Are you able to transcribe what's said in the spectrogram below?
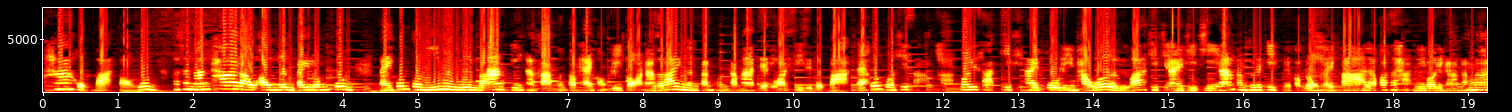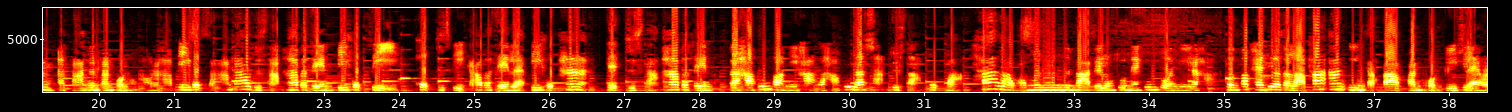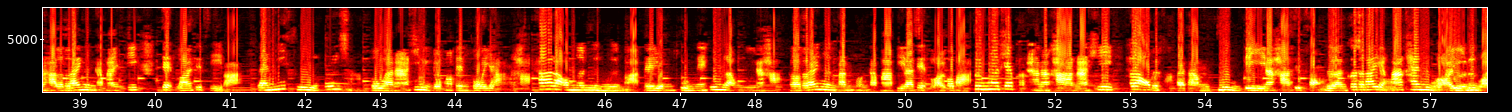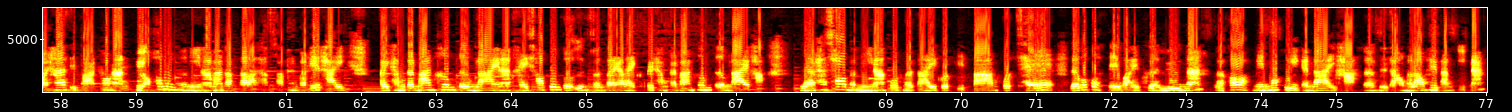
4.56 บาทต่อหุ้น เพราะฉะนั้นถ้าเราเอาเงินไปลงทุน ในหุ้นตัวนี้1 0,000บาทอิงอัตราผลตอบแทนของปีก่อนนะจะได้เงินปันผลกลับมา 746 บาท และหุ้นตัวที่ 3 ค่ะ บริษัท TPI f o r e i n Power หรือว่า TPI PP นะทำธุรกิจเกี่ยวกับโรงไฟฟ้า แล้วก็สถานีบริการน้ำมัน อัตราเงินปันผลของเขานะคะ ปี 63 9.35%ปี 64 6.49%และปี 65 7.35% ราคาหุ้นตอนนี้ค่ะ ราคาหุ้นละ3.36บาท ถ้าเราเอาเงิน10,000บาทไปลงทุนในหุ้นตัวนี้นะคะ ผลตอบแทนที่เราจะรับถ้าอ้างอิงกับตาปันผลปีที่แล้วนะคะ เราจะได้เงินกลับมาอยู่ที่714บาท และนี่คือหุ้น3ตัวนะที่หมิวยกมาเป็นตัวอย่างนะคะ ถ้าเราเอาเงิน10,000บาทไปลงทุนในหุ้นเหล่านี้นะคะ เราจะได้เงินปันผลกลับมาปีละ700กว่าบาท ซึ่งเมื่อเทียบกับธนาคารนะที่ถ้าเราเอาไปฝากประจำ1ปีนะคะ12เดือนก็จะได้อย่างมากแค่100หรือ150บาทเท่านั้นมีเอาข้อมูลตัวนี้นะมาจากตลาดหลักทรัพย์แห่งประเทศไทย ไปทำกันบ้านเพิ่มเติมได้นะ ใครชอบหุ้นตัวอื่นสนใจอะไรก็ไปทำกันบ้านเพิ่มเติมได้ค่ะ แล้วถ้าชอบแบบนี้นะกดหัวใจกดติดตาม กดแชร์ แล้วก็กดเซไว้เผื่อลืมนะ แล้วก็เมนมาคุยกันได้ค่ะแล้วเดี๋ยวจะเอามาเล่าให้ฟังอีกนะ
